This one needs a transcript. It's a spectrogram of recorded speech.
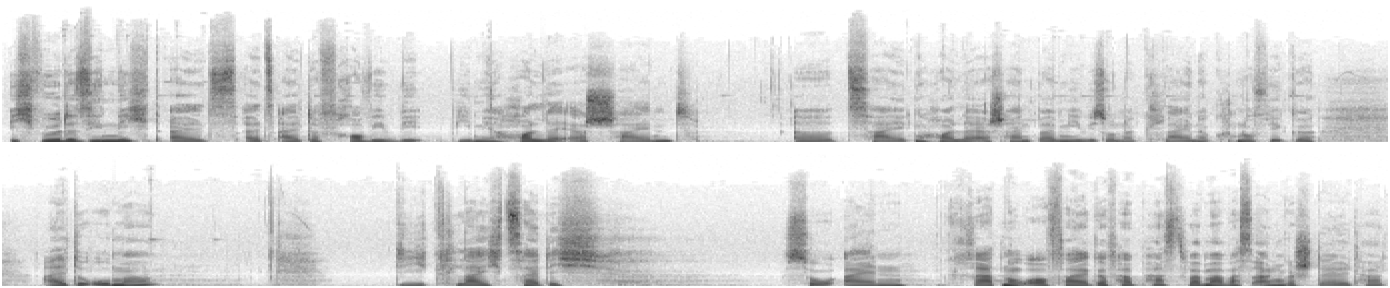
ich würde sie nicht als, als alte Frau, wie, wie, mir Holle erscheint, äh, zeigen. Holle erscheint bei mir wie so eine kleine, knuffige alte Oma, die gleichzeitig so ein gerade eine Ohrfeige verpasst, weil man was angestellt hat.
